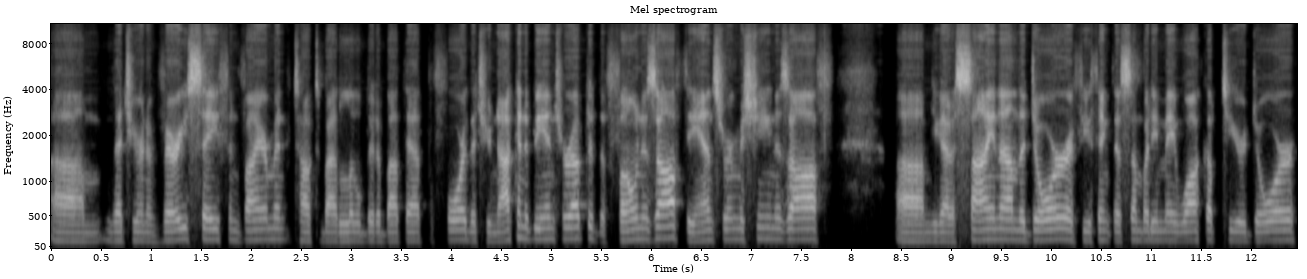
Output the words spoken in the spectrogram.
um, that you're in a very safe environment. Talked about a little bit about that before, that you're not going to be interrupted. The phone is off, the answering machine is off. Um, you got a sign on the door if you think that somebody may walk up to your door.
